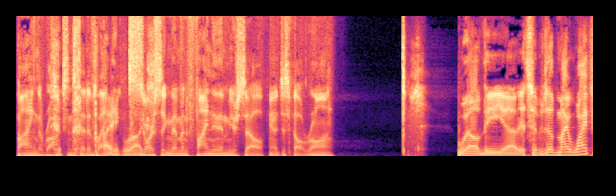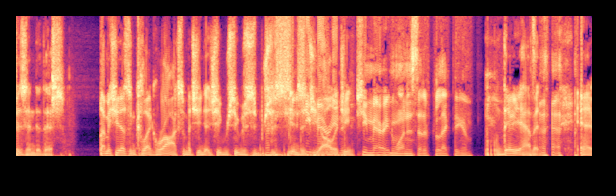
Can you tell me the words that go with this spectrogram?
buying the rocks instead of like sourcing them and finding them yourself. You know, it just felt wrong. Well, the uh, it's uh, my wife is into this. I mean, she doesn't collect rocks, but she she she was she's into She geology. Married, she married one instead of collecting them. There you have it. Uh,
